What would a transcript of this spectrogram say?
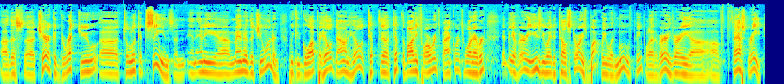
uh, this uh, chair could direct you uh, to look at scenes in, in any uh, manner that you wanted. We could go up a hill, downhill, tip the tip the body forwards, backwards, whatever. It'd be a very easy way to tell stories, but we would move people at a very very uh, fast rate.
